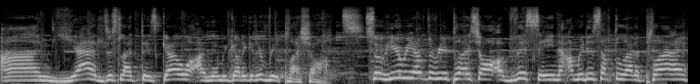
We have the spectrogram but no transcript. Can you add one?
And yeah, just let this go. And then we got to get a replay shot. So here we have the replay shot of this scene and we just have to let it play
